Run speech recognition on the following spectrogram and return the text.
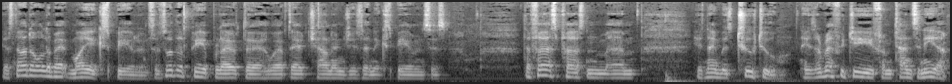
It's not all about my experience. There's other people out there who have their challenges and experiences. The first person, um, his name was Tutu. He's a refugee from Tanzania,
